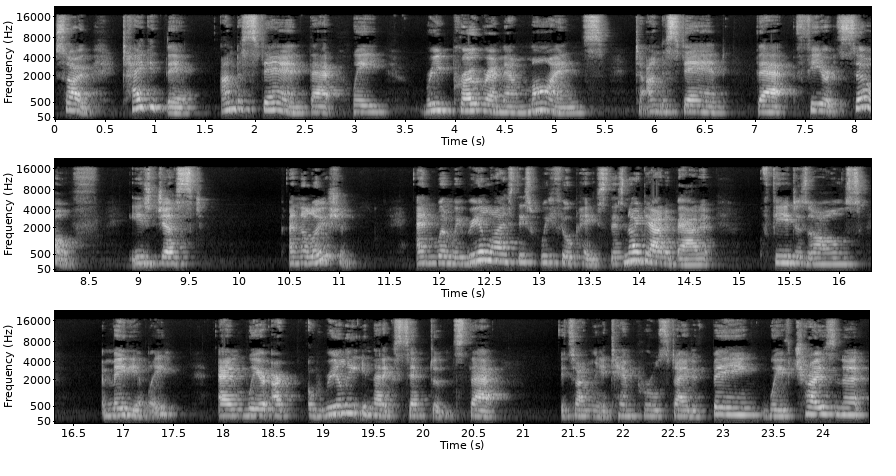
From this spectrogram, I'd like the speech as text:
So take it there, understand that we reprogram our minds to understand that fear itself is just an illusion. And when we realize this, we feel peace. There's no doubt about it. Fear dissolves immediately, and we are really in that acceptance that it's only a temporal state of being. We've chosen it,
